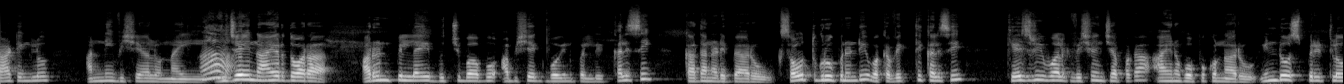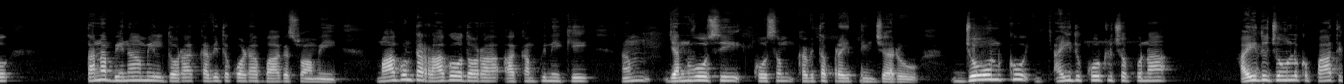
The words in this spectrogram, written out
చాటింగ్లో అన్ని విషయాలు ఉన్నాయి. విజయ్ నాయర్ ద్వారా అరుణ్ పిల్లై బుచ్చిబాబు అభిషేక్ బోయినపల్లి కలిసి కథ నడిపారు. సౌత్ గ్రూప్ నుండి ఒక వ్యక్తి కలిసి కేజ్రీవాల్కి విషయం చెప్పగా ఆయన ఒప్పుకున్నారు. ఇండో స్పిరిట్లో తన బినామీల ద్వారా కవిత కూడా భాగస్వామి. మాగుంట రాఘవ్ ద్వారా ఆ కంపెనీకి ఎన్ఓసి కోసం కవిత ప్రయత్నించారు. జోన్కు ఐదు కోట్లు చొప్పున ఐదు జోన్లకు పాతి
